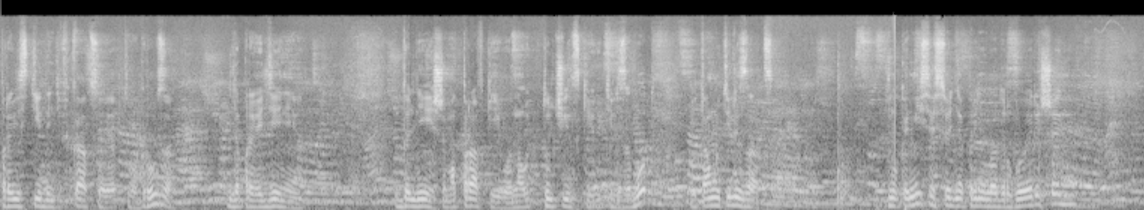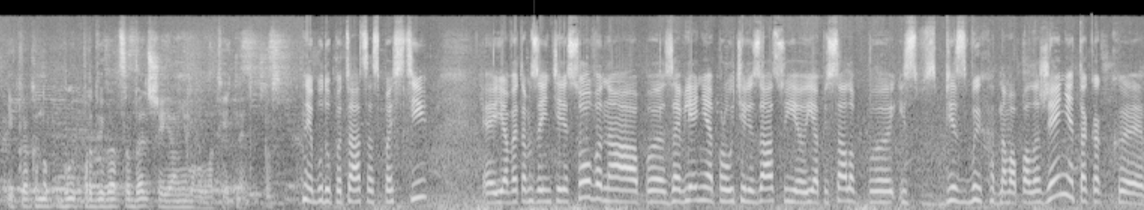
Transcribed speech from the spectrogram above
провести идентификацию этого груза для проведения в дальнейшем отправки его на Тульчинский утилизавод и там утилизация. Но комиссия сегодня приняла другое решение. И как оно будет продвигаться дальше, я не могу ответить на этот вопрос. Я буду пытаться спасти. Э, Я в этом заинтересована. П- Заявление про утилизацию я- писала п- из безвыходного положения, так как э,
